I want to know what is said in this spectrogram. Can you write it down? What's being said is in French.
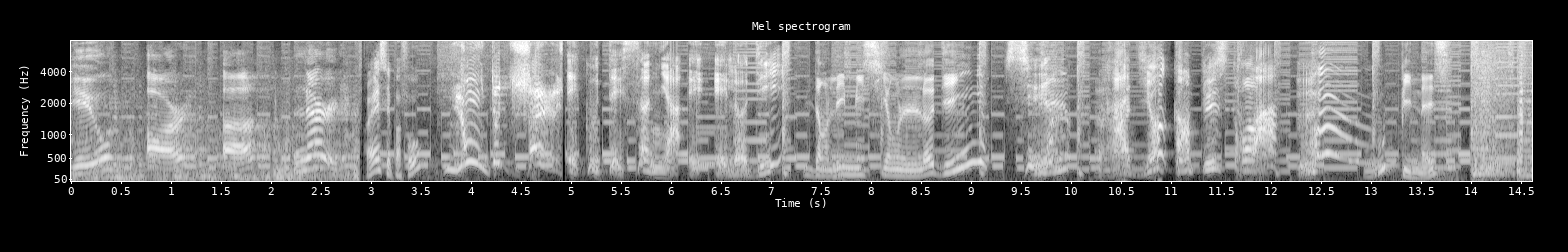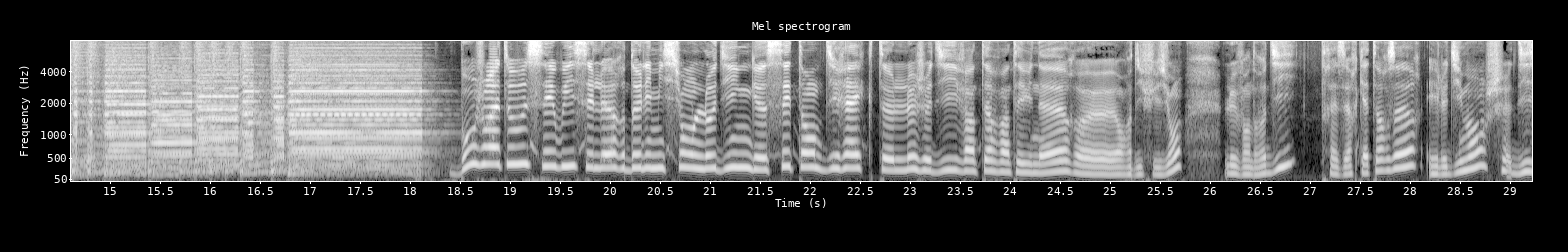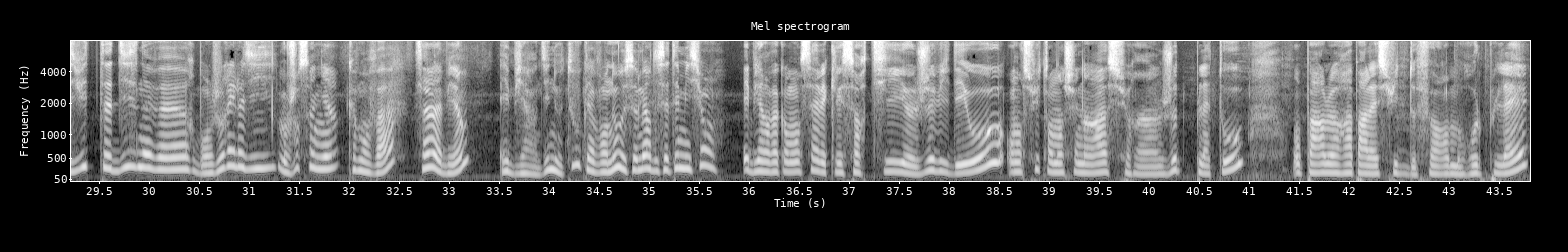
You are a nerd. Ouais, c'est pas faux. Nom de Zeus Écoutez Sonia et Elodie dans l'émission Loading sur Radio Campus 3. Mmh. Bonjour à tous, et oui, c'est l'heure de l'émission Loading. C'est en direct le jeudi 20h-21h euh, en rediffusion, le vendredi 13h-14h et le dimanche 18-19h. Bonjour Elodie. Bonjour Sonia. Comment va? Ça va bien. Eh bien, dis-nous tout, qu'avons-nous au sommaire de cette émission? Eh bien, on va commencer avec les sorties euh, jeux vidéo. Ensuite, on enchaînera sur un jeu de plateau. On parlera par la suite de forum roleplay,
